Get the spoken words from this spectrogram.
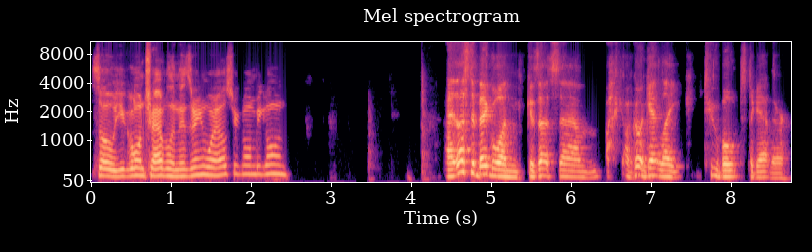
So you're going traveling. Is there anywhere else you're going to be going? Uh, that's the big one because that's um I've got to get like two boats to get there.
